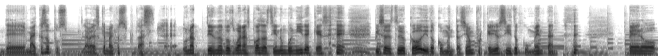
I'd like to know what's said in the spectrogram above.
de Microsoft, pues la verdad es que Microsoft has- eh, una, tiene dos buenas cosas. Tiene un buen IDE que es Visual Studio Code y documentación, porque ellos sí documentan. Pero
